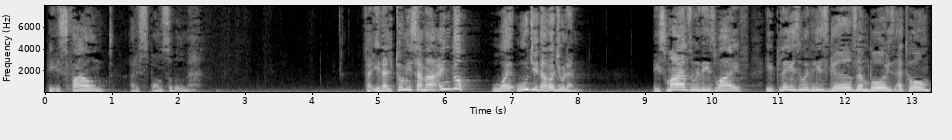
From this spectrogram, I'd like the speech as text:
he is found a responsible man. فإذا التمس ما عنده وجد رجلا. He smiles with his wife, he plays with his girls and boys at home.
